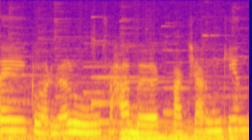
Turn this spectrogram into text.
say keluarga lu, sahabat, pacar mungkin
